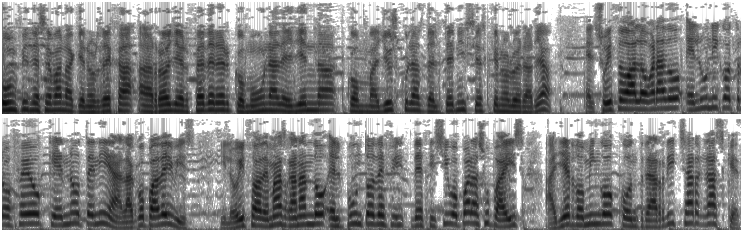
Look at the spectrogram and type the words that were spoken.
Un fin de semana que nos deja a Roger Federer como una leyenda con mayúsculas del tenis, si es que no lo era ya. El suizo ha logrado el único trofeo que no tenía, la Copa Davis, y lo hizo además ganando el punto decisivo para su país ayer domingo contra Richard Gasquet.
